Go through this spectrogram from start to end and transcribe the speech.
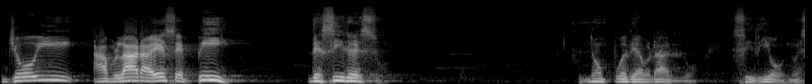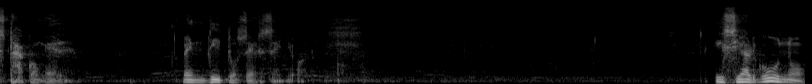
Yo oí hablar a ese pi decir eso no puede hablarlo si Dios no está con él. Bendito sea el Señor. Y si alguno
